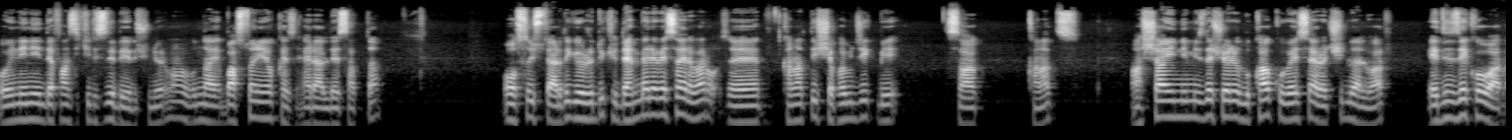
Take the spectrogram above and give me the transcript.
oyunun en iyi defans ikilisidir diye düşünüyorum ama bunda Bastoni yok herhalde hesapta. Olsa üstlerde görürdük. Dembele vesaire var. Ee, kanatlı iş yapabilecek bir sağ kanat. Aşağı indiğimizde şöyle Lukaku vesaire Chilwell var. Edin Dzeko var.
